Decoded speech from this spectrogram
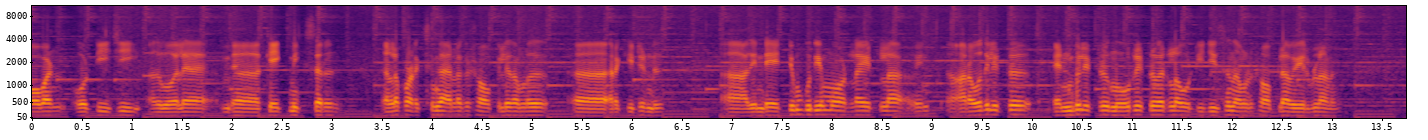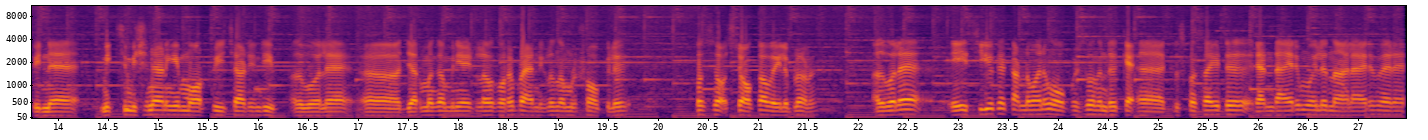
ഓവൺ ഒ ടി ജി അതുപോലെ കേക്ക് മിക്സർ അങ്ങനെയുള്ള പ്രൊഡക്ട്സും കാര്യങ്ങളൊക്കെ ഷോപ്പിൽ നമ്മൾ ഇറക്കിയിട്ടുണ്ട്. അതിന്റെ ഏറ്റവും പുതിയ മോഡലായിട്ടുള്ള മീൻസ് അറുപത് ലിറ്റർ എൺപത് ലിറ്റർ നൂറ് ലിറ്റർ വരെയുള്ള ഒ ടി ജീസ് നമ്മുടെ ഷോപ്പിൽ അവൈലബിൾ ആണ്. പിന്നെ മിക്സി മെഷീൻ ആണെങ്കിൽ മോർഫ് റീചാർഡിന്റെയും അതുപോലെ ജർമ്മൻ കമ്പനി ആയിട്ടുള്ള കുറേ ബ്രാൻഡുകൾ നമ്മുടെ ഷോപ്പിൽ ഇപ്പോൾ സ്റ്റോക്ക് അവൈലബിൾ ആണ്. അതുപോലെ എ സിക്കൊക്കെ കണ്ടമാനം ഓഫേഴ്സ് വന്നിട്ടുണ്ട്. ക്രിസ്മസ് ആയിട്ട് രണ്ടായിരം മുതൽ നാലായിരം വരെ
